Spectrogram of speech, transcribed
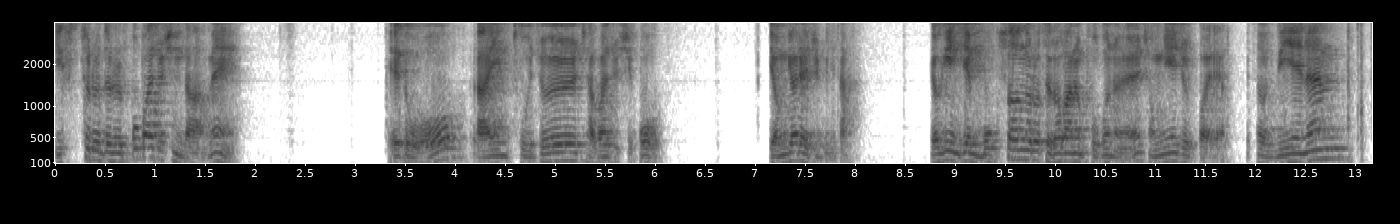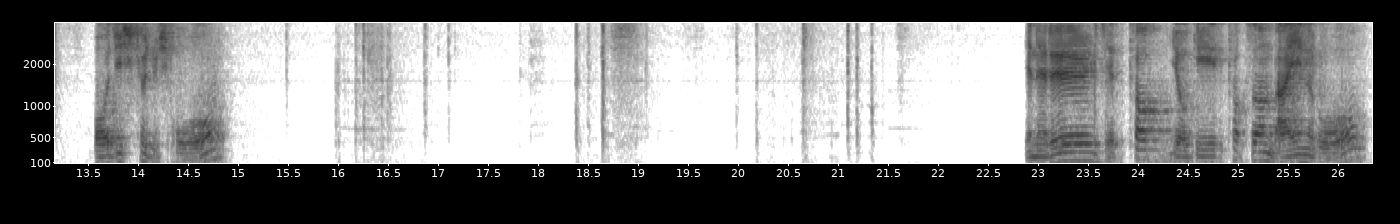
익스트루드를 뽑아 주신 다음에 얘도 라인 두 줄 잡아 주시고 연결해 줍니다. 여기 이제 목선으로 들어가는 부분을 정리해 줄 거예요. 그래서 위에는 머지 시켜 주시고 얘네를 이제 턱 여기 턱선 라인으로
